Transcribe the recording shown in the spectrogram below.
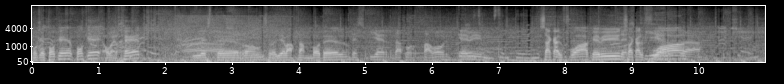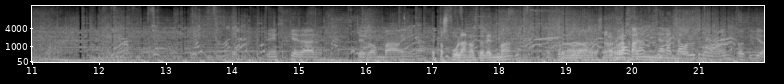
Poke, poke, poke, overhead. Y este round se lo lleva Fran Bottle. Despierta, por favor, Kevin. Saca el foie, Kevin. Saca el foie. Tienes que dar este romba, venga. Estos fulanos del Esto Se nos- se nos No, rajan. Se ha, se ha agachado al último momento, tío.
